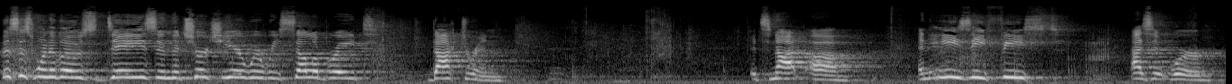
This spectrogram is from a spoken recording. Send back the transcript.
This is one of those days in the church year where we celebrate doctrine. It's not um, an easy feast, as it were,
